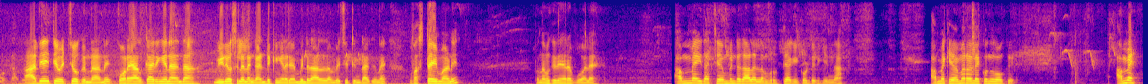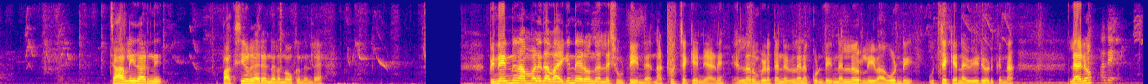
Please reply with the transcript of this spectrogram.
നോക്കാം. ആദ്യമായിട്ട് വെച്ച് നോക്കുന്നതാണ്. കുറേ ആൾക്കാർ ഇങ്ങനെ എന്താ വീഡിയോസിലെല്ലാം കണ്ടിട്ട് ഇങ്ങനെ ചെമ്പിന്റെ താളെല്ലാം വെച്ചിട്ട് ഉണ്ടാക്കുന്നത് ഫസ്റ്റ് ടൈമാണ് അപ്പം നമുക്ക് നേരെ പോവാം അല്ലേ? അമ്മ ഇതാ ചെമ്പിന്റെ താളെല്ലാം വൃത്തിയാക്കിക്കൊണ്ടിരിക്കുന്ന. അമ്മ ക്യാമറയിലേക്ക് ഒന്ന് നോക്ക്. അമ്മേ ചാർലി ഇതാടുന്ന് പക്ഷികൾ കാര്യം എന്നെല്ലാം നോക്കുന്നുണ്ട്. പിന്നെ ഇന്ന് നമ്മൾ ഇതാ വൈകുന്നേരം ഒന്നല്ല ഷൂട്ട് ചെയ്യുന്നത് നട്ടുച്ചയ്ക്ക് തന്നെയാണ്. എല്ലാവരും ഇവിടെ തന്നെ ഉള്ളതിനെ കൊണ്ട് ഇന്നെല്ലാവരും ലീവ് അതുകൊണ്ട് ഉച്ചയ്ക്ക് തന്നെ വീഡിയോ എടുക്കുന്ന. ലാനോ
